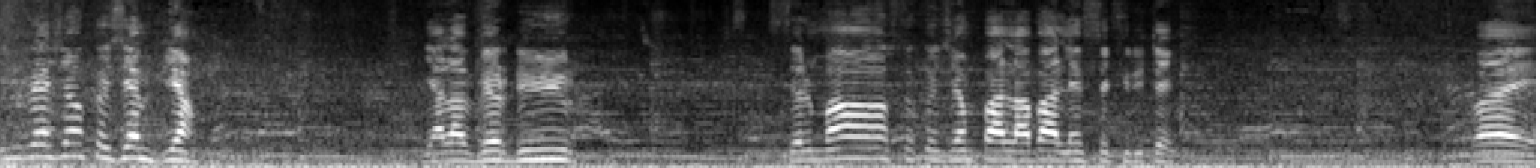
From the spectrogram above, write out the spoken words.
une région que j'aime bien. Il y a la verdure. Seulement, ce que j'aime pas là-bas, l'insécurité. Ouais.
